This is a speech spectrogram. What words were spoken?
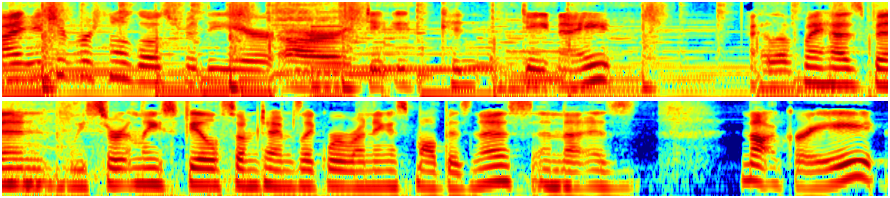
My interpersonal goals for the year are date, date night. I love my husband. We certainly feel sometimes like we're running a small business, and that is not great.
